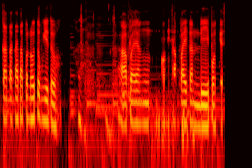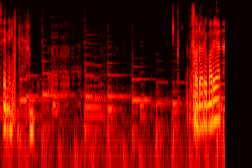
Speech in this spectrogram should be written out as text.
kata-kata uh, penutup gitu apa yang mau disampaikan di podcast ini. Saudari Mariana.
